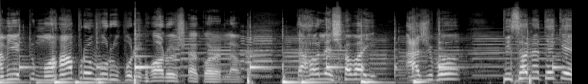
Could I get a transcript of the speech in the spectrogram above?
আমি একটু মহাপ্রভুর উপরে ভরসা করলাম। তাহলে সবাই আসব, পিছনে থেকে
